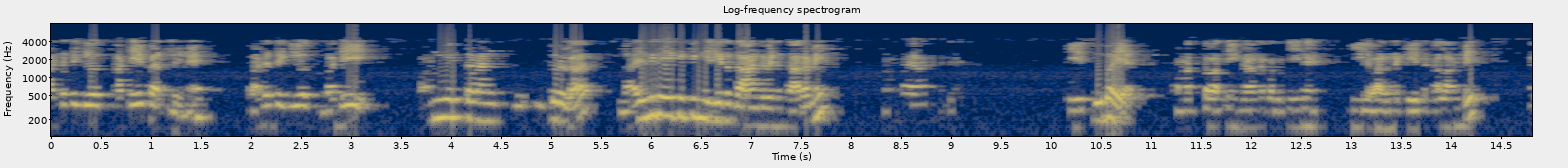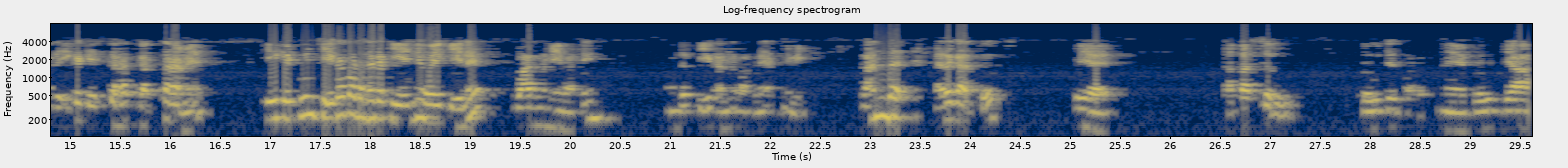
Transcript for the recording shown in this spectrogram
කටට ගියොත් කටේ පැටලෙන බඩට ගියොත් බඩේ අනුවෙක් තරම් උතුරලා ලයිවිරේකකින් එළියට දාන්න වෙන තරමේ ඒ සුභය. සමස්ත වශයෙන් ගන්නකොට තියෙන කීල වර්ණ කේත කලම්බේ. අර එක කෙස් ගහක් ගත්තාම ඒකේ පුංචි එක කොටසක තියෙන්නේ ඔය කියන වර්ණමය වශයෙන්. හොඳ පිය ගන්න වර්ණයක් නෙවෙයි. ගන්ධ අරගත්තොත් එය තපස්සරු ප්‍රෞද්ධ මේ ප්‍රෞද්ධා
